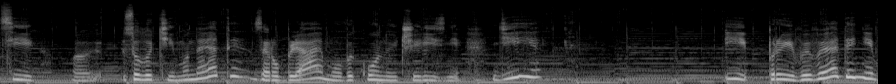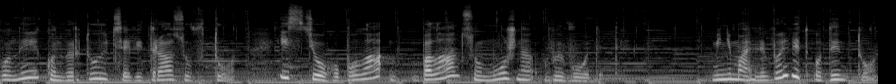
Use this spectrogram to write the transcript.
ці е, золоті монети заробляємо, виконуючи різні дії. І при виведенні вони конвертуються відразу в тон. І з цього балансу можна виводити. Мінімальний вивід 1 тонн.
